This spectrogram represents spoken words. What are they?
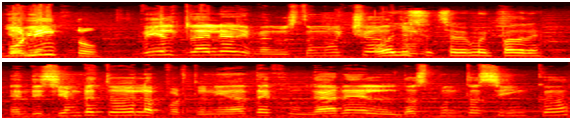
Yo Bonito. vi el tráiler y me gustó mucho. Oye, se ve muy padre. En diciembre tuve la oportunidad de jugar el 2.5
